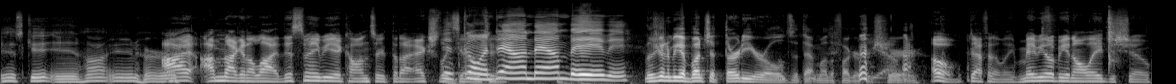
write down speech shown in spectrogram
it's getting hot in her. I, I'm not going to lie. This may be a concert that I actually It's go going to. down, down, baby. There's gonna be a bunch of 30 year olds at that motherfucker for sure. Oh, definitely. Maybe it'll be an all ages show.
